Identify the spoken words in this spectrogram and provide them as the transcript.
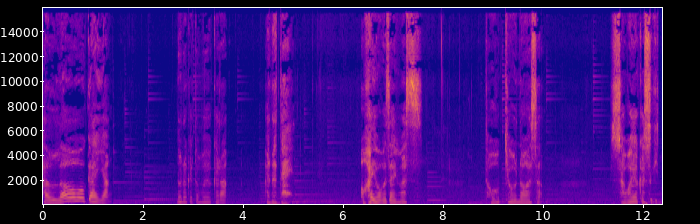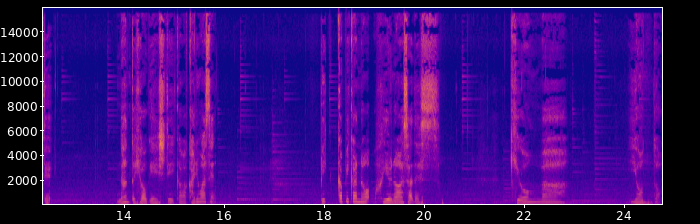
Hello ガイアン野中智代からあなたへ。おはようございます。東京の朝。爽やかすぎて何と表現していいか分かりません。ピッカピカの冬の朝です。気温は4度。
